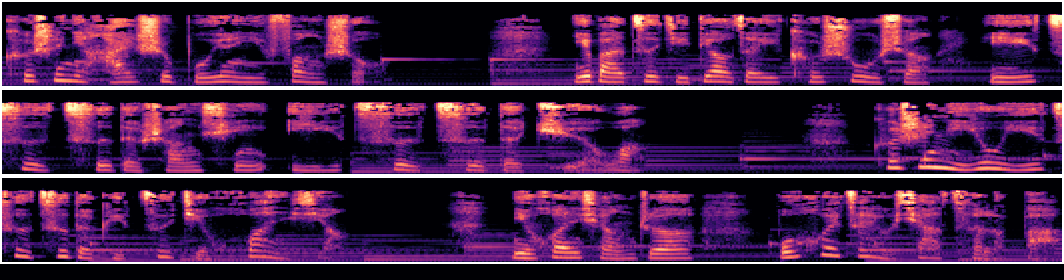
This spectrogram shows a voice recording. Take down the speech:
可是你还是不愿意放手。你把自己吊在一棵树上，一次次的伤心，一次次的绝望。可是你又一次次的给自己幻想，你幻想着不会再有下次了吧？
